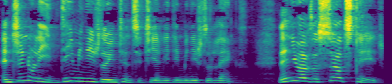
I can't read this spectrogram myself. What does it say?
And generally, it diminishes the intensity and it diminishes the length. Then you have the third stage,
